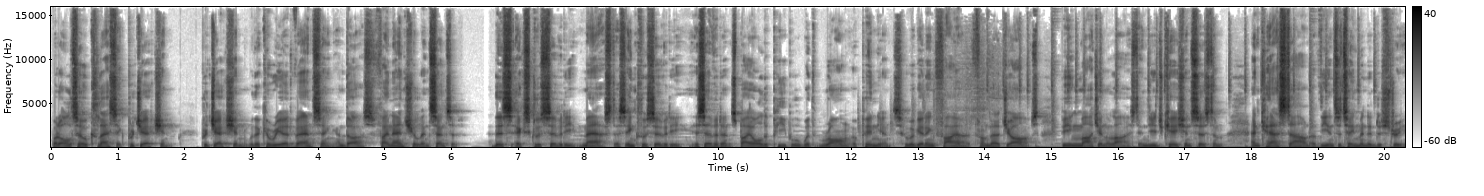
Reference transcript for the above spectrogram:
but also classic projection, projection with a career advancing and thus financial incentive. This exclusivity masked as inclusivity is evidenced by all the people with wrong opinions who are getting fired from their jobs, being marginalized in the education system, and cast out of the entertainment industry.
